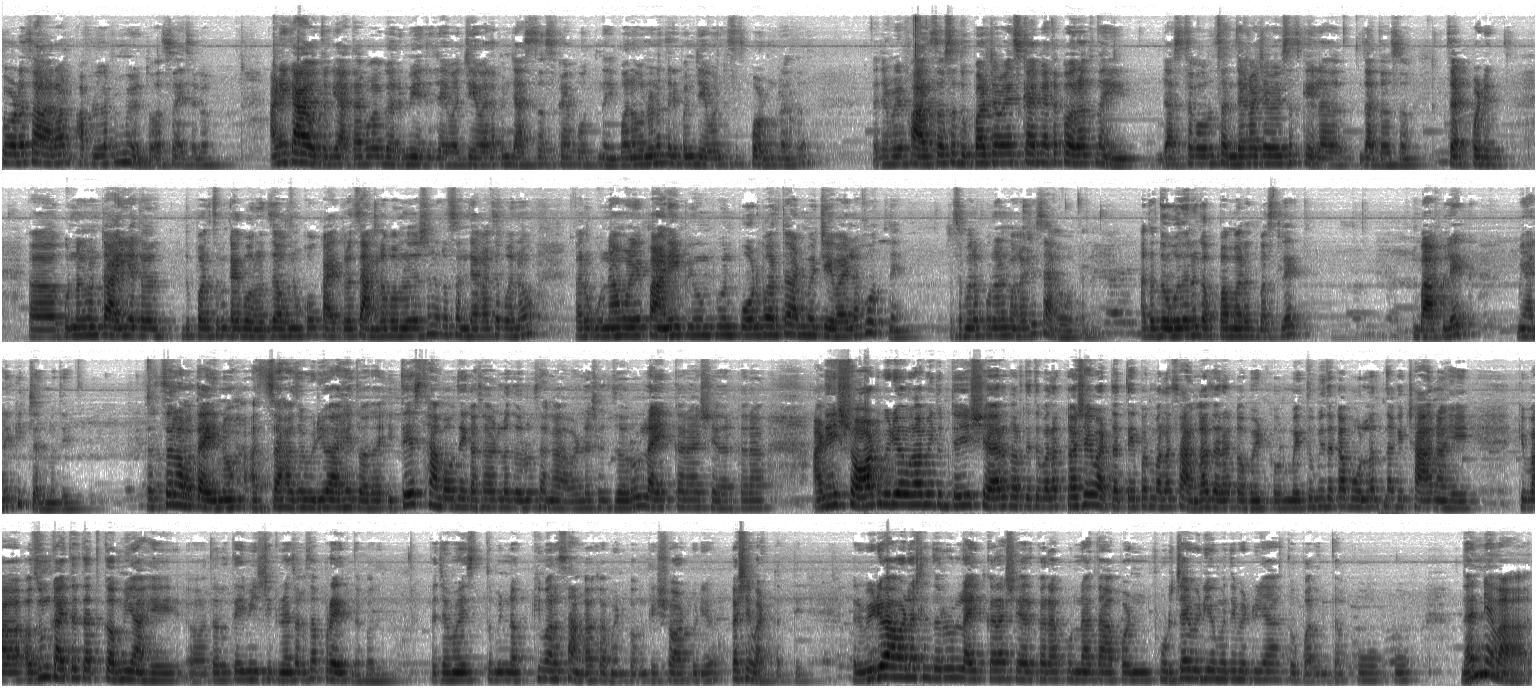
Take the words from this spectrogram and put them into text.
थोडासा आराम आपल्याला पण मिळतो असं आहे सगळं. आणि काय होतं की आता बघा गरमी येते जेव्हा जेवायला पण जास्त असं काय होत नाही. बनवलं ना तरी पण जेवण तसंच पडून राहतं. त्याच्यामुळे फारसं असं दुपारच्या वेळेस काय मी आता करत नाही. जास्त करून संध्याकाळच्या वेळेसच केलं जातं असं चटपटीत. कुणाला म्हणतो आई आता दुपारचं काय बनवत जाऊ नको काय तुला चांगलं बनवत असेल ना तर संध्याकाळचं बनव. कारण उन्हामुळे पाणी पिऊन पिऊन पोट भरतं आणि मग जेवायला होत नाही. असं मला कुणाला मगाशी सांगा होतं. आता दोघं जण गप्पा मारत बसलेत. बापलेत मी आले किचनमध्ये. तर चला मग ताईनो आजचा हा जो व्हिडिओ आहे तो आता इथेच थांबवते. कसा वाटला जरूर सांगा. आवडला असेल जरूर लाईक करा शेअर करा. आणि शॉर्ट व्हिडिओ बघा मी तुमच्याशी शेअर करते तुम्हाला कसे वाटतात ते पण मला सांगा जरा कमेंट करून. म्हणजे तुम्ही जर का बोललात ना की छान आहे किंवा अजून काहीतरी त्यात कमी आहे तर ते मी शिकण्याचा कसा प्रयत्न करेन त्याच्यामुळे तुम्ही नक्की मला सांगा कमेंट करून की शॉर्ट व्हिडिओ कसे वाटतात ते. तर व्हिडिओ आवडला असेल जरूर लाईक करा शेअर करा. पुन्हा आता आपण पुढच्या व्हिडिओमध्ये भेटूया. तोपर्यंत खूप खूप धन्यवाद.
